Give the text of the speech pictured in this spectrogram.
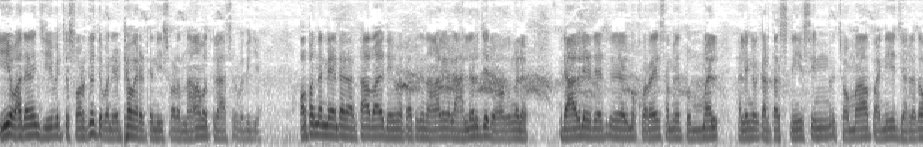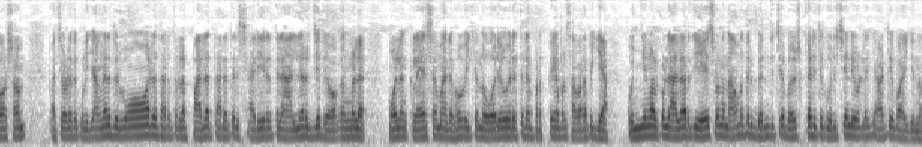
ഈ വചനം ജീവിച്ച് സ്വർഗത്തിൽ വന്ന് ഇടവരട്ടെ എന്ന് ഈശോയുടെ നാമത്തിൽ ആശീർവദിക്കുക. ഒപ്പം തന്നെ എന്റെ കർത്താവായ ദൈവപത്രത്തിൽ നാളെയുള്ള അലർജി രോഗങ്ങൾ രാവിലെ എഴുന്നേറ്റ് കഴിയുമ്പോൾ കുറേ സമയം തുമ്മൽ അല്ലെങ്കിൽ കർത്താവ് സ്നീസിങ് ചുമ പനി ജലദോഷം പച്ചവെള്ളത്തിൽ കുളിക്കുക അങ്ങനെ ഒരുപാട് തരത്തിലുള്ള പല തരത്തിൽ ശരീരത്തിൽ അലർജി രോഗങ്ങൾ മൂലം ക്ലേശം അനുഭവിക്കുന്ന ഓരോരുത്തരെയും പ്രത്യേകം സമർപ്പിക്കുക. കുഞ്ഞുങ്ങൾക്കുള്ള അലർജി യേശുവിന്റെ നാമത്തിൽ ബന്ധിച്ച് ബഹിഷ്കരിച്ച് കുരിശിന്റെ ഉള്ളിലേക്ക് ആട്ടി വായിക്കുന്നു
